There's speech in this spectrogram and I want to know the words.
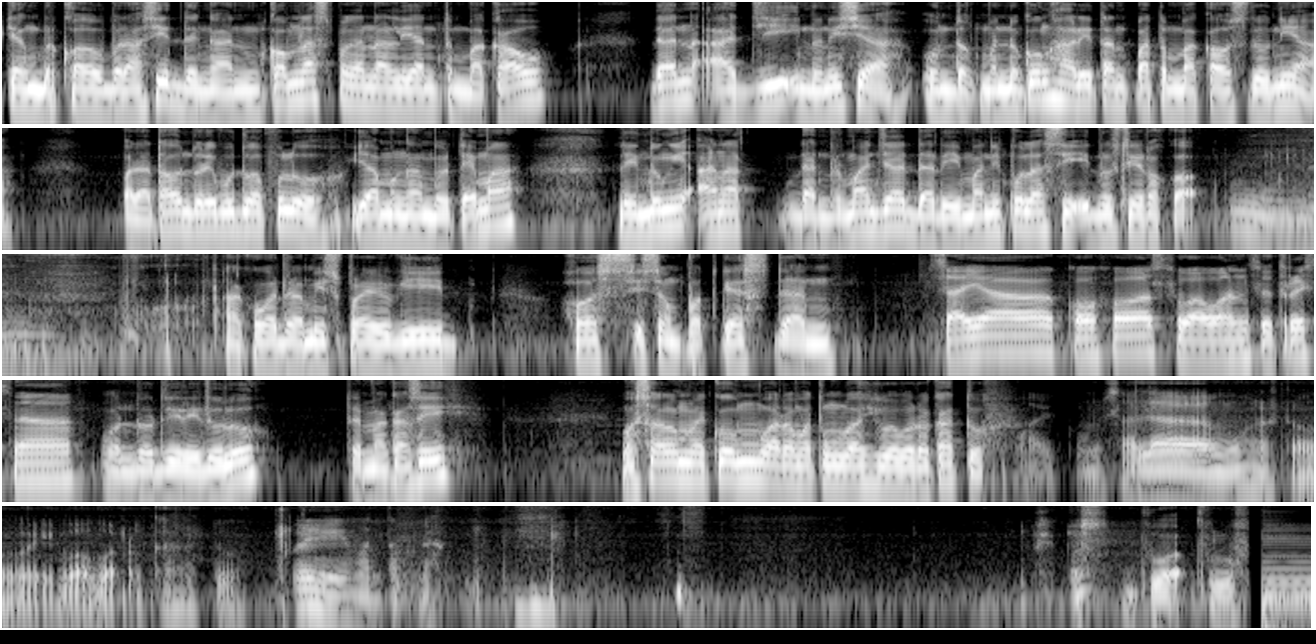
yang berkolaborasi dengan Komnas Pengendalian Tembakau dan AJI Indonesia untuk mendukung Hari Tanpa Tembakau Sedunia pada tahun 2020 yang mengambil tema lindungi anak dan remaja dari manipulasi industri rokok. Aku adalah Miss Prayogi, host Iseng Podcast dan saya co-host Wawan Sutrisna undur diri dulu. Terima kasih. Wassalamualaikum warahmatullahi wabarakatuh. Waalaikumsalam warahmatullahi wabarakatuh Wih mantap dah 20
